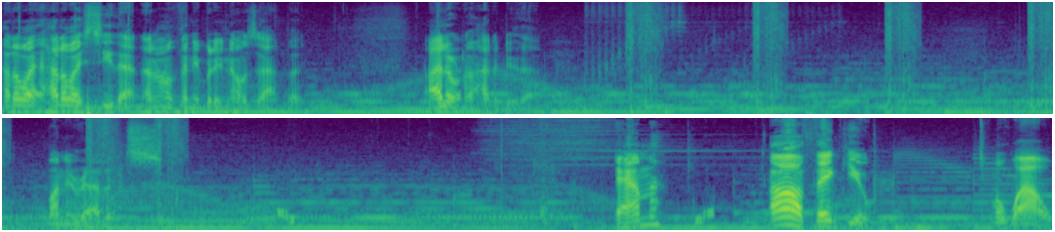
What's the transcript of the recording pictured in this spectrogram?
How do I how do I see that? I don't know if anybody knows that, but I don't know how to do that. Bunny rabbits. M? Oh, thank you. Oh, wow.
